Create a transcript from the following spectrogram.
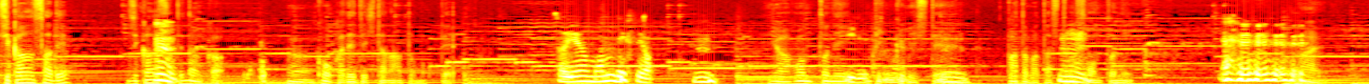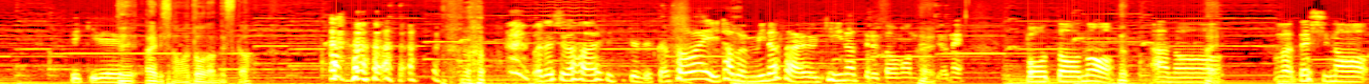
時間差で？時間差でなんか、うん効果出てきたなと思って。そういうもんですよ。うん。いや本当いいにびっくりして、うん。バタバタしてます、うん。本当に、素 は敵い、です。で愛理さんはどうなんですか？私の話聞くんですか？その前に多分皆さん気になってると思うんですよね。冒頭のな、あのーはい。私の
